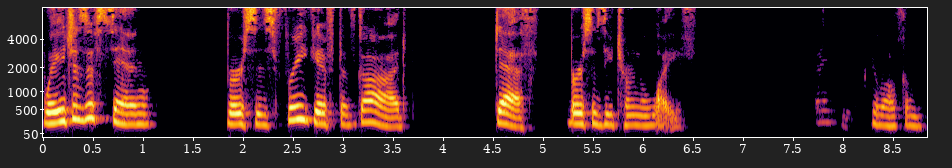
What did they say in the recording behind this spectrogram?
wages of sin versus free gift of God, death versus eternal life. Thank you. You're welcome.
